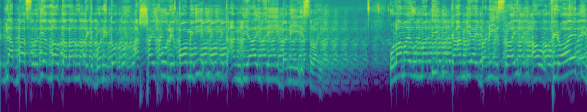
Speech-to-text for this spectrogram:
ইবনে আব্বাস রাদিয়াল্লাহু তাআলা আনহু থেকে বর্ণিত আর শাইখু লিকওমিহি কাআনবিয়াই ফি বনি ইসরাঈল। ওলামাই উম্মতি কাম্বিয়াই বানি ইসরাইল আও ফি রায়াতিন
